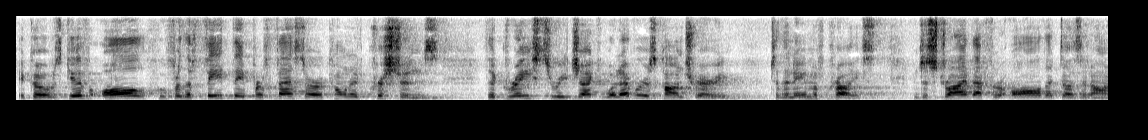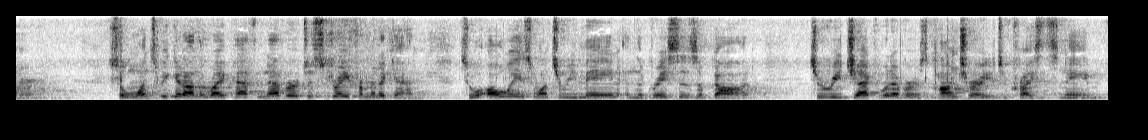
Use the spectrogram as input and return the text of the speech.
It goes Give all who for the faith they profess are accounted Christians the grace to reject whatever is contrary to the name of Christ and to strive after all that does it honor. So once we get on the right path, never to stray from it again, to always want to remain in the graces of God, to reject whatever is contrary to Christ's name.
